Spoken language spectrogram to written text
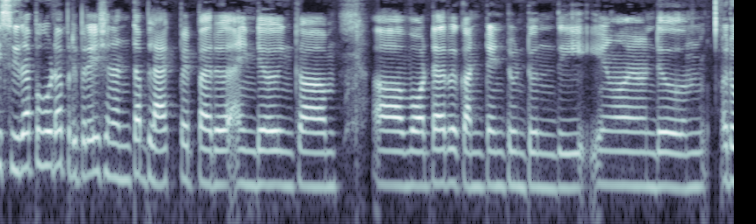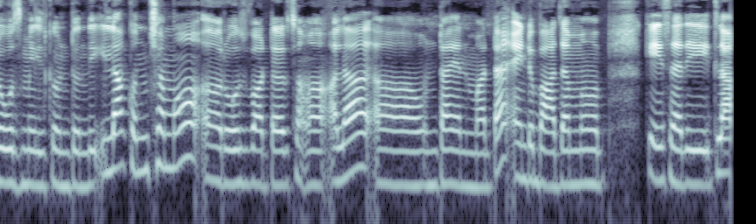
ఈ సిరప్ కూడా ప్రిపరేషన్ అంతా బ్లాక్ పెప్పర్ అండ్ ఇంకా వాటర్ కంటెంట్ ఉంటుంది. అండ్ రోజ్ మిల్క్ ఉంటుంది. ఇలా కొంచెము రోజ్ వాటర్ అలా ఉంటాయన్నమాట. అండ్ బాదం కేసరి ఇట్లా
